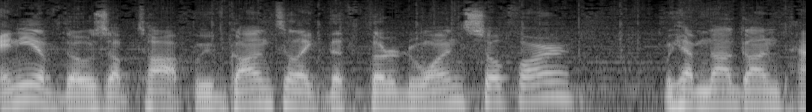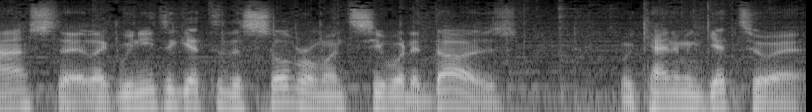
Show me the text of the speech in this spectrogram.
any of those up top. We've gone to like the third one so far. We have not gone past it. Like we need to get to the silver one to see what it does. We can't even get to it.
